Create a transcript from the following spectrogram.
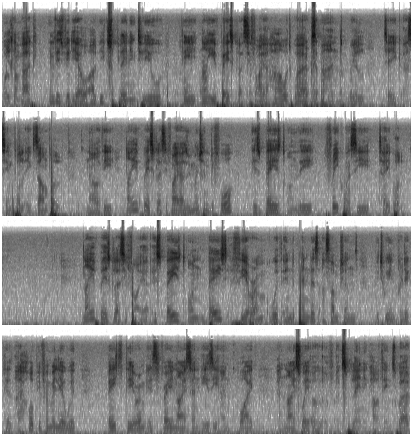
Welcome back. In this video I'll be explaining to you the naive Bayes classifier, how it works and we'll take a simple example. Now the naive Bayes classifier as we mentioned before is based on the frequency table. Naive Bayes classifier is based on Bayes theorem with independence assumptions between predictors. I hope you're familiar with Bayes theorem. It's very nice and easy and quite a nice way of, of explaining how things work.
